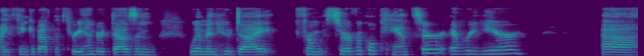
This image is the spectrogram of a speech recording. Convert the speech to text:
I think about the 300,000 women who die from cervical cancer every year. Uh,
